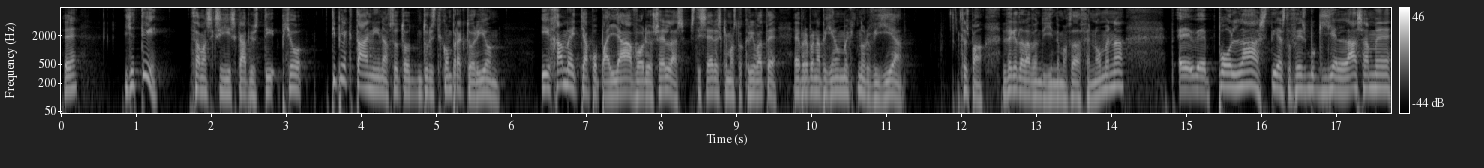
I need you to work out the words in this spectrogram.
Ε, γιατί; Θα μας εξηγήσει κάποιος τι, τι πλεκτάνη είναι αυτό των τουριστικών πρακτορείων. Είχαμε και από παλιά βόρειο Σέλλα στις αίρε και μας το κρύβατε. Έπρεπε να πηγαίνουμε μέχρι την Νορβηγία. Τέλος πάντων, δεν καταλαβαίνω τι γίνεται με αυτά τα φαινόμενα. Ε, ε, πολλά αστεία στο facebook γελάσαμε.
